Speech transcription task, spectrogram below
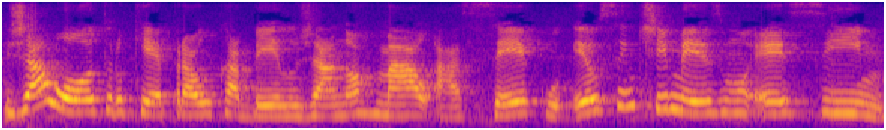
Já o outro, que é para o cabelo já normal, a seco, eu senti mesmo esse,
